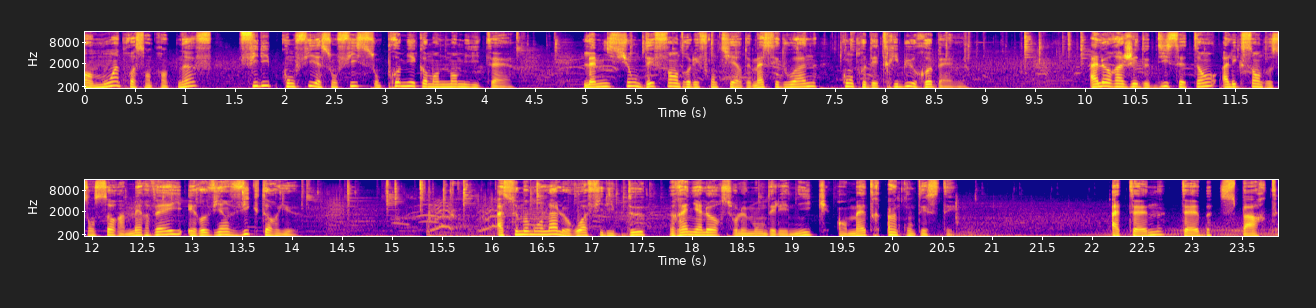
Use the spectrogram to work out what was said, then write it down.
En moins 339, Philippe confie à son fils son premier commandement militaire, la mission défendre les frontières de Macédoine contre des tribus rebelles. Alors âgé de 17 ans, Alexandre s'en sort à merveille et revient victorieux. À ce moment-là, le roi Philippe II règne alors sur le monde hellénique en maître incontesté. Athènes, Thèbes, Sparte,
